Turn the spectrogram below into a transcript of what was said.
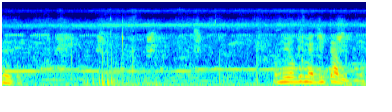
দে দে আমি ওগুলো দিতাম গিয়া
